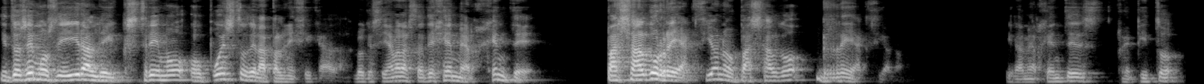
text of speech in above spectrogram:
Y entonces hemos de ir al extremo opuesto de la planificada, lo que se llama la estrategia emergente. Pasa algo, reacciono, pasa algo, reacciono. Y la emergente es, repito,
